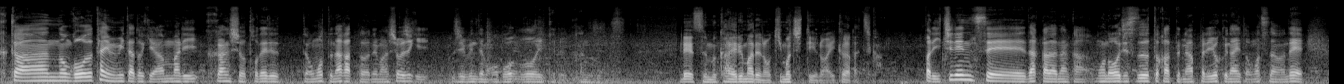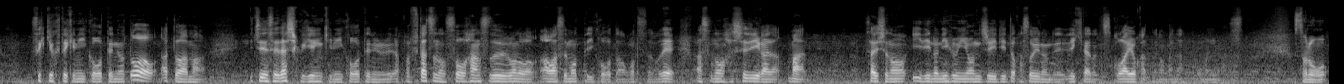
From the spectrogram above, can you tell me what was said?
区間のゴールタイム見たとき、あんまり区間賞取れるって思ってなかったので、まあ、正直、自分でも覚えてる感じです。レース迎えるまでの気持ちっていうのはいかがですか？やっぱり1年生だから、なんか物おじするとかっていうのはやっぱり良くないと思ってたので、積極的に行こうっていうのと、あとはまあ、1年生らしく元気に行こうっていうのやっぱ2つの相反するものを合わせ持っていこうと思ってたので、まあ、その走りが、まあ、最初の入りの2分40入りとかそういうのでできたので、そこは良かったのかなと思います。その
